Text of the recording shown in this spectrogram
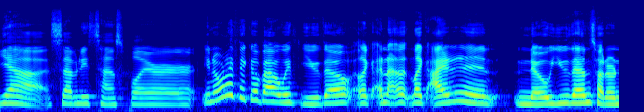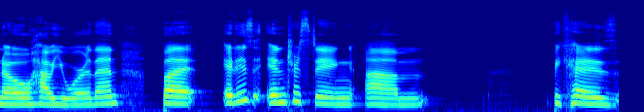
Yeah, 70s tennis player. You know what I think about with you though? Like and I, like I didn't know you then, so I don't know how you were then, but it is interesting um because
